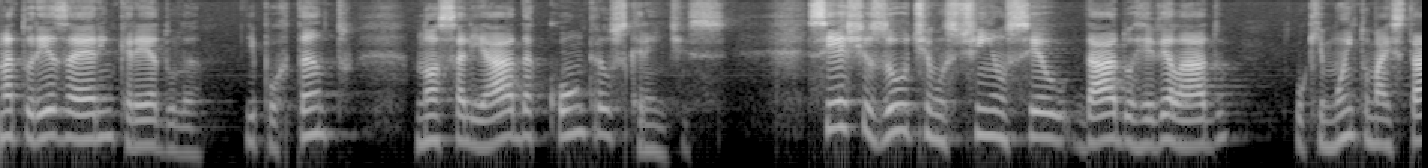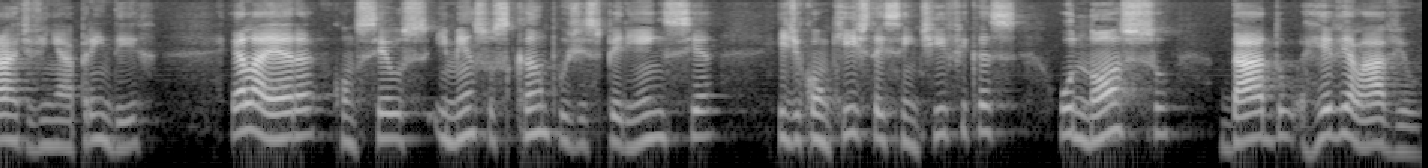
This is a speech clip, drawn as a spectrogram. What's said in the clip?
natureza era incrédula e, portanto, nossa aliada contra os crentes. Se estes últimos tinham seu dado revelado, o que muito mais tarde vinha a aprender, ela era, com seus imensos campos de experiência e de conquistas científicas, o nosso dado revelável.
